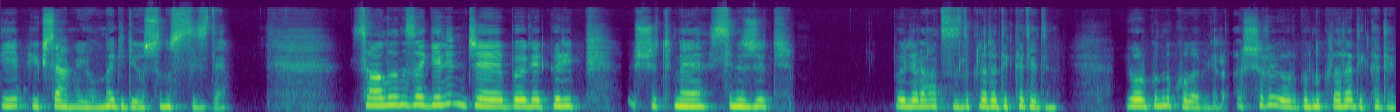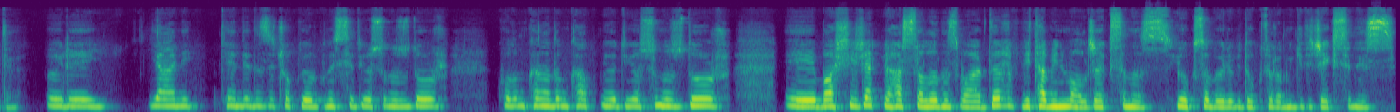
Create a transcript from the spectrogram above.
deyip yükselme yoluna gidiyorsunuz siz de. Sağlığınıza gelince böyle grip, üşütme, sinüzit, böyle rahatsızlıklara dikkat edin. Yorgunluk olabilir. Aşırı yorgunluklara dikkat edin. Böyle yani kendinizi çok yorgun hissediyorsunuzdur. Kolum kanadım kalkmıyor diyorsunuzdur. Eee, başlayacak bir hastalığınız vardır. Vitamin mi alacaksınız yoksa böyle bir doktora mı gideceksiniz?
